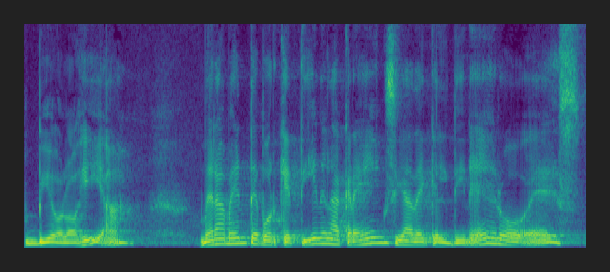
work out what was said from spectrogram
biología, meramente porque tiene la creencia de que el dinero es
